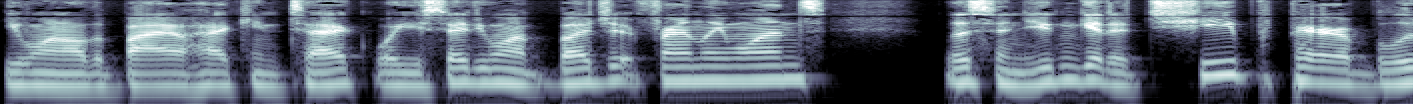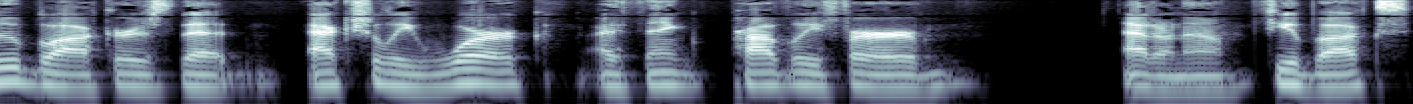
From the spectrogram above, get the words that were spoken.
You want all the biohacking tech. Well, you said you want budget friendly ones. Listen, you can get a cheap pair of blue blockers that actually work, I think, probably for, I don't know, a few bucks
